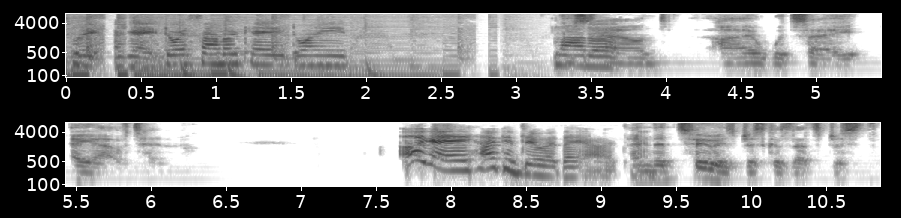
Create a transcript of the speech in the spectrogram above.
Sweet. Okay. Do I sound okay? Do I need Louder? sound, I would say, eight out of ten, Okay, I can do it. They are. at 10. and the two is just because that's just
